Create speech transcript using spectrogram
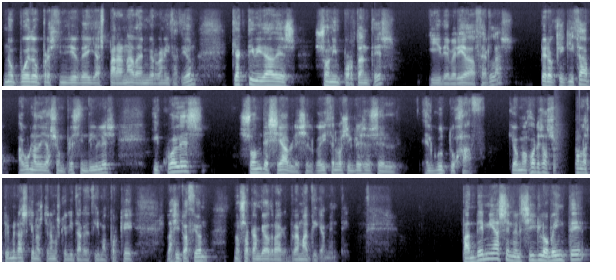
no puedo prescindir de ellas para nada en mi organización, qué actividades son importantes y debería de hacerlas, pero que quizá algunas de ellas son prescindibles. Y cuáles son deseables, el que dicen los ingleses el, el good to have, que a lo mejor esas son las primeras que nos tenemos que quitar de encima, porque la situación nos ha cambiado dramáticamente. Pandemias en el siglo XX, he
